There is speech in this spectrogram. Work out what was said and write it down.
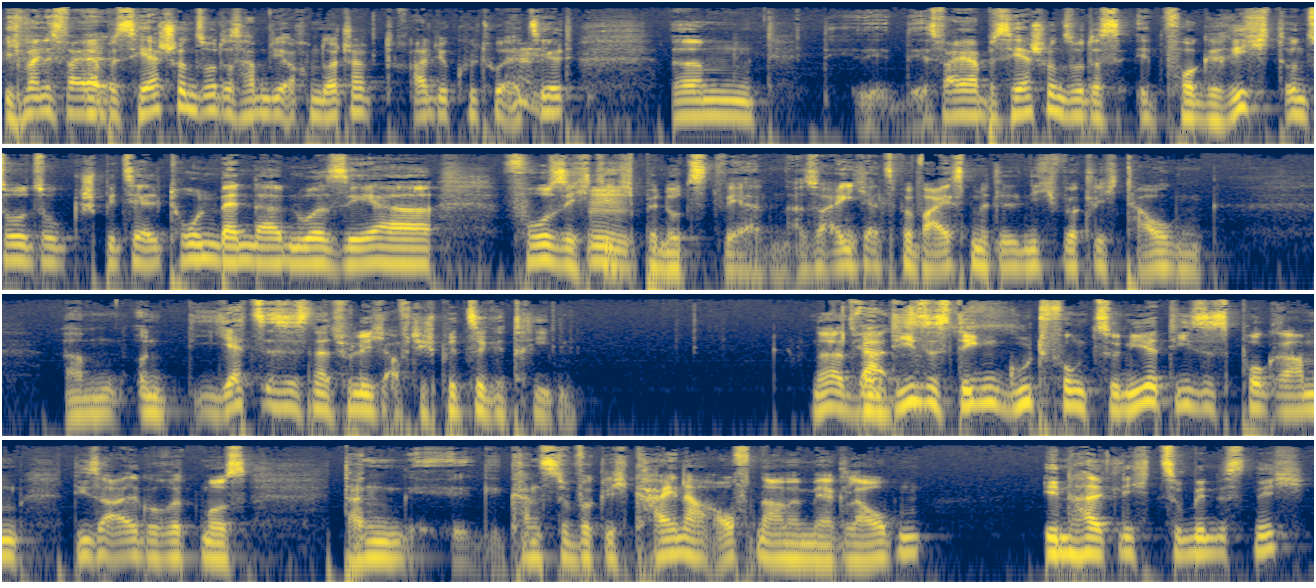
Ich meine, es war ja bisher schon so, das haben die auch im Deutschlandradio Kultur erzählt, ähm, es war ja bisher schon so, dass vor Gericht und so, so speziell Tonbänder nur sehr vorsichtig benutzt werden. Also eigentlich als Beweismittel nicht wirklich taugen. Ähm, und jetzt ist es natürlich auf die Spitze getrieben. Ne, also Ja, wenn dieses Ding gut funktioniert, dieses Programm, dieser Algorithmus, dann äh, kannst du wirklich keiner Aufnahme mehr glauben. Inhaltlich zumindest nicht.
